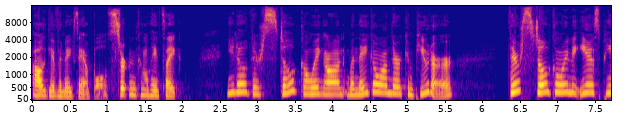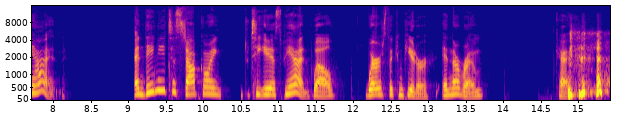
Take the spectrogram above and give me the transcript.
I'll give an example. Certain complaints, like, you know, they're still going on when they go on their computer, they're still going to ESPN and they need to stop going to ESPN. Well, where's the computer? In their room. Okay.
